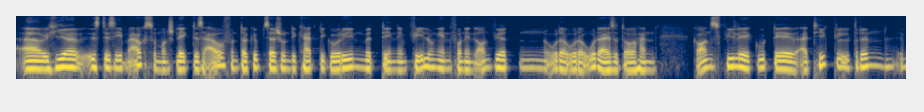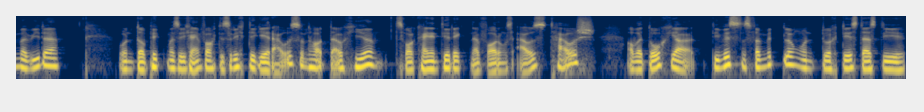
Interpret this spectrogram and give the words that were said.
Äh, hier ist es eben auch so, man schlägt es auf und da gibt's ja schon die Kategorien mit den Empfehlungen von den Landwirten oder oder oder. Also da haben ganz viele gute Artikel drin, immer wieder. Und da pickt man sich einfach das Richtige raus und hat auch hier zwar keinen direkten Erfahrungsaustausch, aber doch ja die Wissensvermittlung und durch das, dass die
